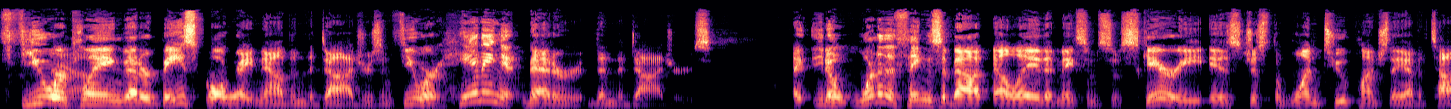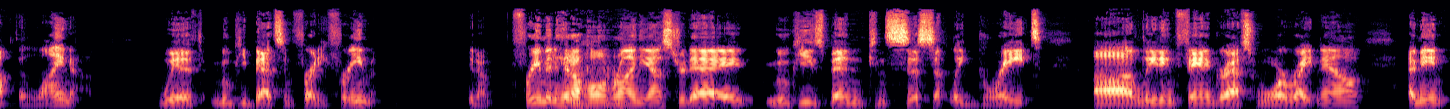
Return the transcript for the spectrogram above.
few are Yeah. playing better baseball right now than the Dodgers, and few are hitting it better than the Dodgers. You know, one of the things about LA that makes them so scary is just the one-two punch they have at top of the lineup with Mookie Betts and Freddie Freeman. You know, Freeman hit a home Mhm. run yesterday. Mookie's been consistently great, uh, leading Fangraphs WAR right now. I mean,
